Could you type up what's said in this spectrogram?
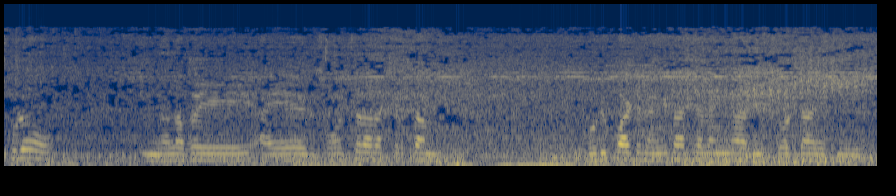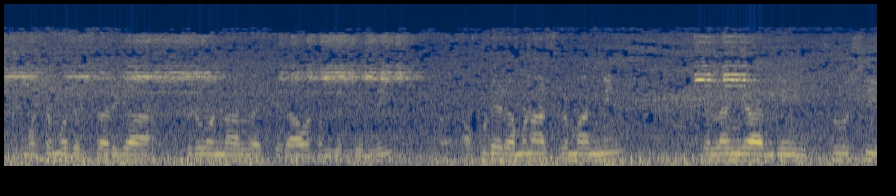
నలభై ఏడు సంవత్సరాల క్రితం గుడిపాటి వెంకటాచలం గారిని చూడడానికి మొట్టమొదటిసారిగా తిరువన్నాళ్ళకి రావటం జరిగింది. అప్పుడే రమణాశ్రమాన్ని తెలంగాణని చూసి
